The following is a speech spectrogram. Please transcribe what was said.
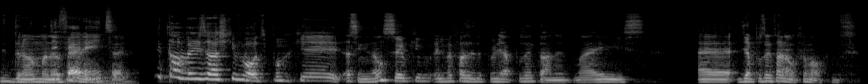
De drama, né? diferentes, né? E talvez eu acho que volte, porque, assim, não sei o que ele vai fazer depois de aposentar, né? Mas. é, de aposentar não, foi mal.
